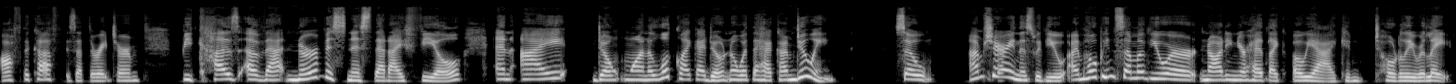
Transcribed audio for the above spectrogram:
off the cuff. Is that the right term? Because of that nervousness that I feel. And I don't want to look like I don't know what the heck I'm doing. So I'm sharing this with you. I'm hoping some of you are nodding your head like, Oh yeah, I can totally relate.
